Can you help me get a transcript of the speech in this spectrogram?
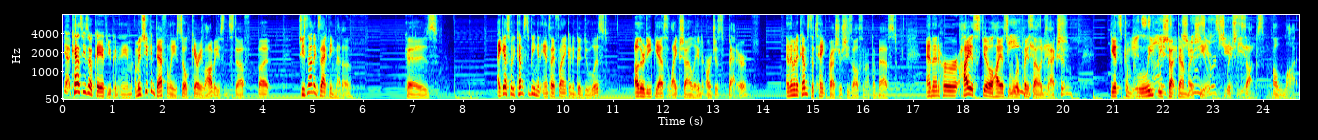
Yeah, Cassie's okay if you can aim. I mean, she can definitely still carry lobbies and stuff, but she's not exactly meta. Because I guess when it comes to being an anti-flank and a good duelist, other DPS like Sha Lin are just better. And then when it comes to tank pressure, she's also not the best. And then her highest skill, highest reward playstyle exaction gets completely shut down by shields, which sucks a lot.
